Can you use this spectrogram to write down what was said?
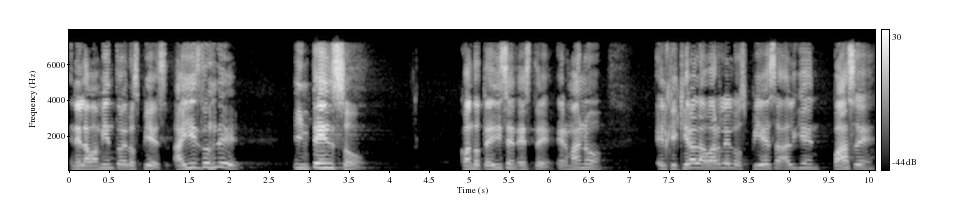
en el lavamiento de los pies. Ahí es donde intenso, cuando te dicen, este, hermano, el que quiera lavarle los pies a alguien, pase.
